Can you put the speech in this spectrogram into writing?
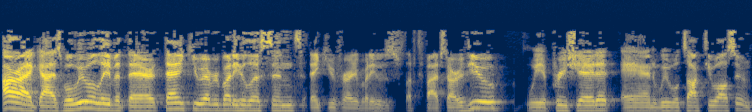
All right, guys. Well, we will leave it there. Thank you, everybody who listened. Thank you for everybody who's left a five star review. We appreciate it, and we will talk to you all soon.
